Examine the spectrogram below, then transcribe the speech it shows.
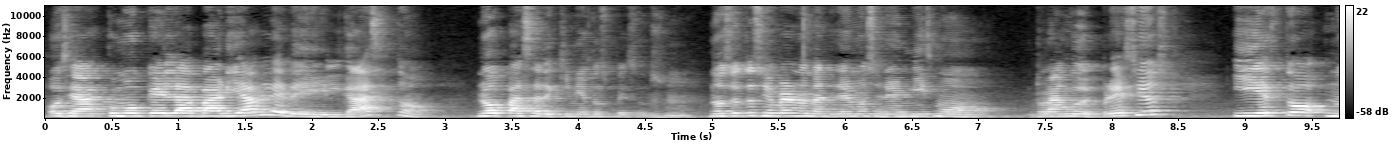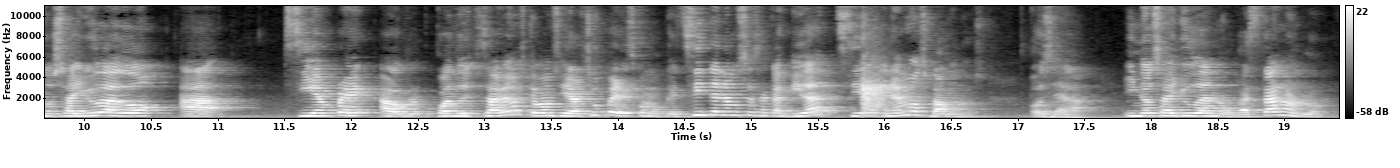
O sea, como que la variable del gasto no pasa de 500 pesos. Nosotros siempre nos mantenemos en el mismo rango de precios y esto nos ha ayudado a siempre, ahorrar- cuando sabemos que vamos a ir al súper, es como que si tenemos esa cantidad, si la tenemos, vámonos. O sea, y nos ayuda a no gastárnoslo.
